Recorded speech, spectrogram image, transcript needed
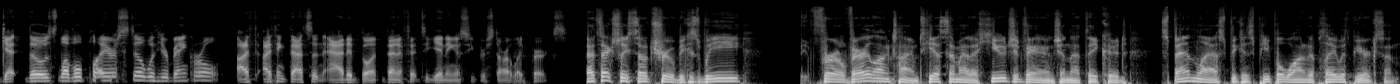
get those level players still with your bankroll, I, th- I think that's an added bon- benefit to getting a superstar like Perkz. That's actually so true because we, for a very long time, TSM had a huge advantage in that they could spend less because people wanted to play with Bjergsen.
